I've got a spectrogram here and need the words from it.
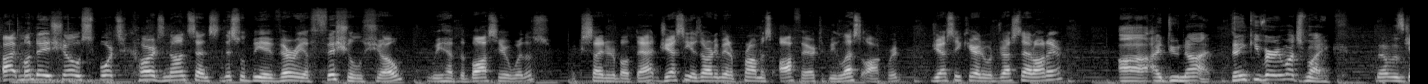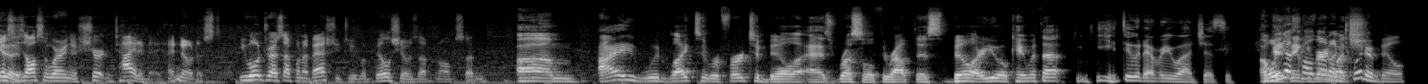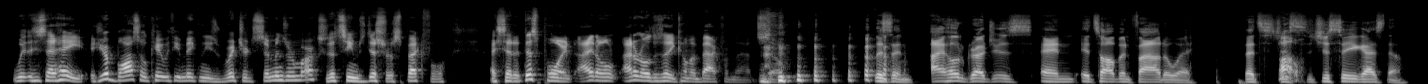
All right, Monday's show, Sports Cards Nonsense. This will be a very official show. We have the boss here with us. Excited about that. Jesse has already made a promise off air to be less awkward. Jesse, care to address that on air? Uh, I do not. Thank you very much, Mike. That was Jesse's good. also wearing a shirt and tie today. I noticed. You won't dress up when I've asked you to, but Bill shows up and all of a sudden. Um, I would like to refer to Bill as Russell throughout this. Bill, are you okay with that? you do whatever you want, Jesse. Well, we got thank called out on much. Twitter, Bill. He said, "Hey, is your boss okay with you making these Richard Simmons remarks? That seems disrespectful." I said, "At this point, I don't, I don't know if there's any coming back from that." So, Listen, I hold grudges and it's all been filed away. That's just Oh. just so you guys know.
